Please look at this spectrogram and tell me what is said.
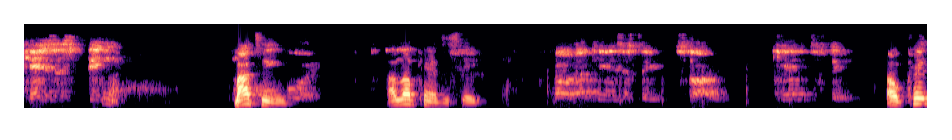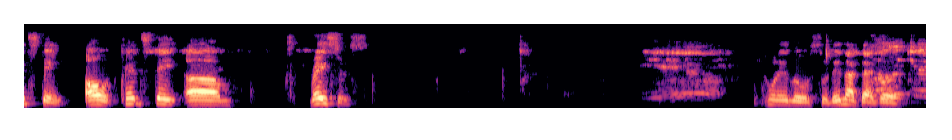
Kansas State, My team. I love Kansas State. No, not Kansas State. Sorry, Kent State. Oh, Kent State. Oh, Kent State. Um, Racers. Yeah. Who they lose to? They're not that Well, good. again,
